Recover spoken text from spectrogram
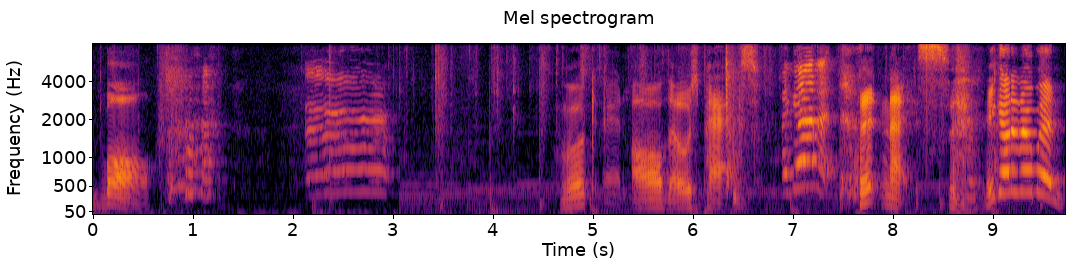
ball. Look at all those packs. I got it. nice. he got it open.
